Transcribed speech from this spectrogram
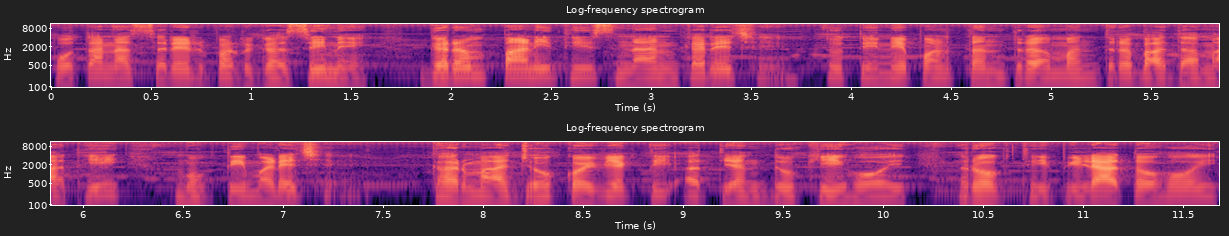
પોતાના શરીર પર ઘસીને ગરમ પાણીથી સ્નાન કરે છે, તો તેને પણ તંત્ર મંત્ર બાધામાંથી મુક્તિ મળે છે. ઘરમાં જો કોઈ વ્યક્તિ અત્યંત દુઃખી હોય, રોગથી પીડાતો હોય,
